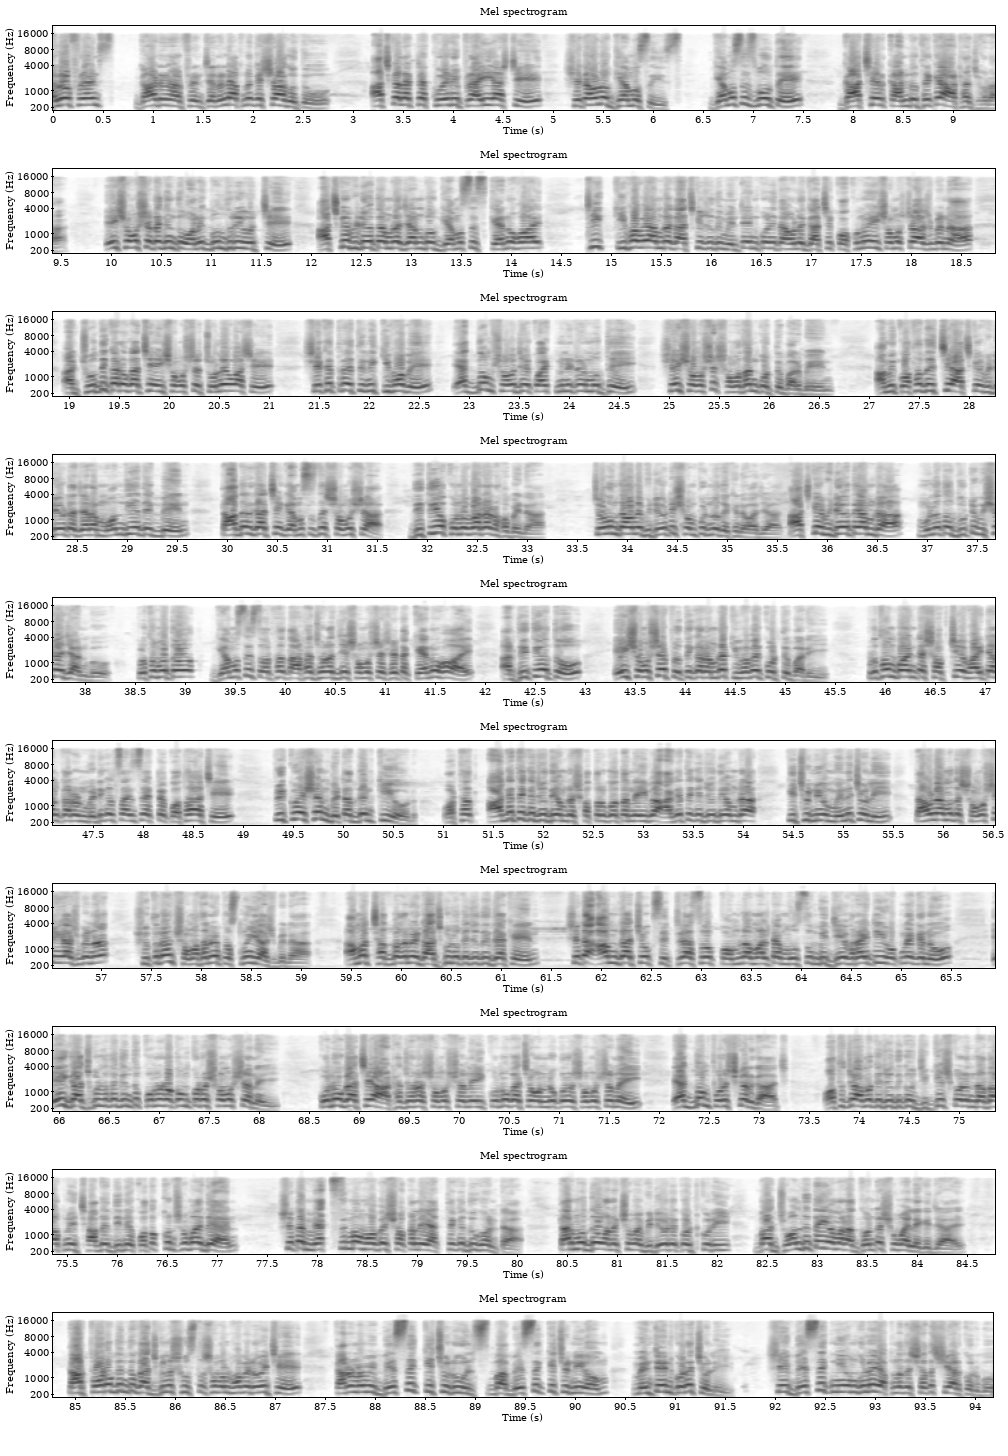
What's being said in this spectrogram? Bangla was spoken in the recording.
হ্যালো ফ্রেন্ডস গার্ডেন আর ফ্রেন্ড চ্যানেলে আপনাকে স্বাগত। আজকাল একটা কোয়েরি প্রায়ই আসছে, সেটা হলো গ্যামোসিস গ্যামোসিস বলতে গাছের কাণ্ড থেকে আঠা ঝরা। এই সমস্যাটা কিন্তু অনেক বন্ধুরই হচ্ছে। আজকের ভিডিওতে আমরা জানব গ্যামোসিস কেন হয়, ঠিক কীভাবে আমরা গাছকে যদি মেনটেন করি, তাহলে গাছে কখনোই এই সমস্যা আসবে না। আর যদি কারও গাছে এই সমস্যা চলেও আসে, সেক্ষেত্রে তিনি কীভাবে একদম সহজে কয়েক মিনিটের মধ্যেই সেই সমস্যার সমাধান করতে পারবেন। আমি কথা দিচ্ছি আজকের ভিডিওটা, যারা মন দিয়ে দেখবেন তাদের গাছে গ্যামোসিসের সমস্যা দ্বিতীয় কোনোবার আর হবে না। চলুন তাহলে ভিডিওটি সম্পূর্ণ দেখে নেওয়া যাক। আজকের ভিডিওতে আমরা মূলত দুটি বিষয় জানব। প্রথমত, গ্যামোসিস অর্থাৎ আঠা ঝরার যে সমস্যা, সেটা কেন হয়? আর দ্বিতীয়ত, এই সমস্যার প্রতিকার আমরা কীভাবে করতে পারি? প্রথম পয়েন্টটা সবচেয়ে ভাইটাল, কারণ মেডিকেল সায়েন্সে একটা কথা আছে, প্রিকুয়েশন বেটার দেন কিওর। অর্থাৎ আগে থেকে যদি আমরা সতর্কতা নেই বা আগে থেকে যদি আমরা কিছু নিয়ম মেনে চলি, তাহলে আমাদের সমস্যাই আসবে না, সুতরাং সমাধানের প্রশ্নই আসবে না। আমার ছাদ বাগানের গাছগুলোকে যদি দেখেন, সেটা আম গাছ হোক, সিট্রাস হোক, কমলা, মালটা, মৌসুম্বি, যে ভ্যারাইটি হোক না কেন, এই গাছগুলোতে কিন্তু কোনো রকম কোনো সমস্যা নেই। কোনো গাছে আঠা ঝরার সমস্যা নেই, কোনো গাছে অন্য কোনো সমস্যা নেই, একদম পরিষ্কার গাছ। অথচ আমাকে যদি কেউ জিজ্ঞেস করেন, দাদা, আপনি ছাদে দিনে কতক্ষণ সময় দেন? সেটা ম্যাক্সিমাম হবে সকালে এক থেকে দু ঘণ্টা। তার মধ্যেও অনেক সময় ভিডিও রেকর্ড করি বা জল দিতেই আমার আধ ঘণ্টা সময় লেগে যায়। তারপরও কিন্তু গাছগুলো সুস্থ সবলভাবে রয়েছে। কারণ আমি বেসিক কিছু রুলস বা বেসিক কিছু নিয়ম মেনটেন করে চলি। সেই বেসিক নিয়মগুলোই আপনাদের সাথে শেয়ার করব।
